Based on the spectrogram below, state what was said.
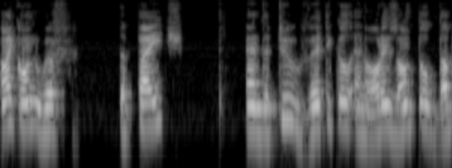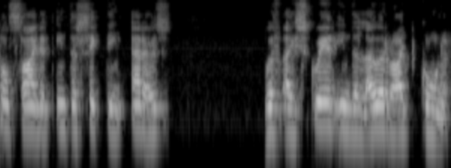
icon with the page and the two vertical and horizontal double-sided intersecting arrows with a square in the lower right corner.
